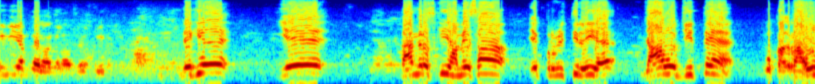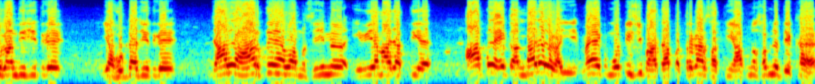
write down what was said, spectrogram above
ईवीएम का देखिए ये कांग्रेस की हमेशा एक प्रवृत्ति रही है। जहाँ वो जीतते हैं, वो राहुल गांधी जीत गए या हुड्डा जीत गए। जहाँ वो हारते हैं, वह मशीन, ईवीएम आ जाती है। आप एक अंदाज़ा लगाइए। मैं एक मोटी सी बात है पत्रकार साथी आपने सबने देखा है।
